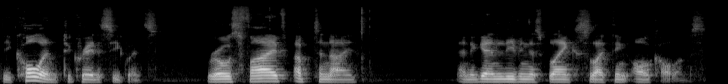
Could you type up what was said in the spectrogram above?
the colon to create a sequence, rows 5 up to 9, and again leaving this blank selecting all columns.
